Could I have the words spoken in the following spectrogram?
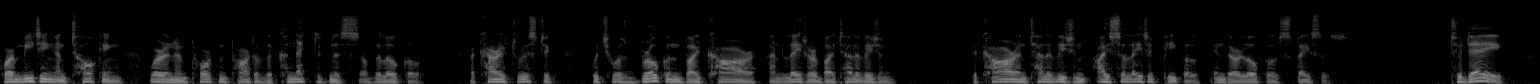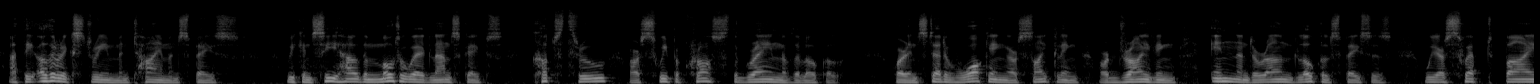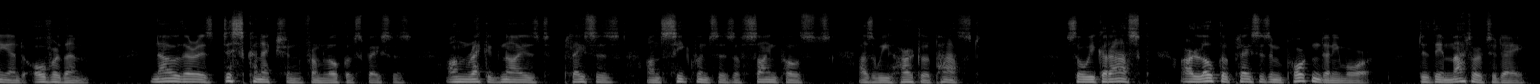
where meeting and talking were an important part of the connectedness of the local, a characteristic which was broken by car and later by television the car and television isolated people in their local spaces. Today, at the other extreme in time and space, we can see how the motorway landscapes cut through or sweep across the grain of the local, where instead of walking or cycling or driving in and around local spaces, we are swept by and over them. Now there is disconnection from local spaces, unrecognized places on sequences of signposts as we hurtle past. So we could ask are local places important anymore? Do they matter today?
